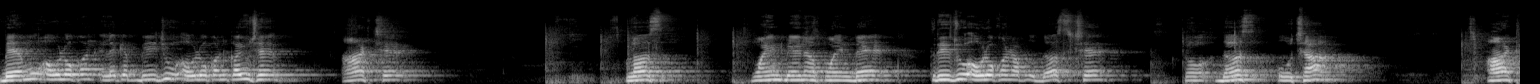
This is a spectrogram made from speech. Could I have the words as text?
બેમું અવલોકન એટલે કે બીજું અવલોકન કયું છે? આઠ છે. પ્લસ પોઈન્ટ બેના પોઈન્ટ બે. ત્રીજું અવલોકન આપણું દસ છે. તો દસ ઓછા આઠ.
